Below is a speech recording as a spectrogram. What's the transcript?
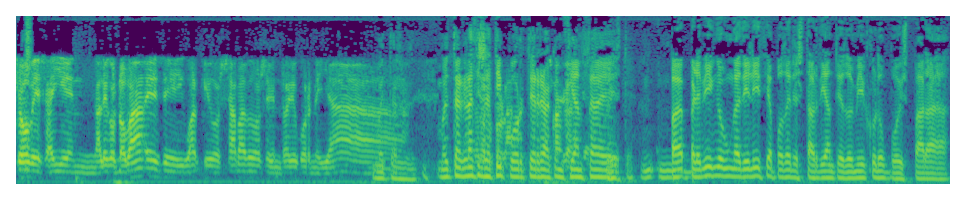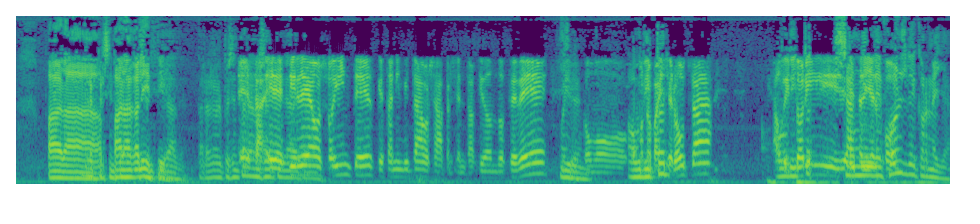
xoves aí en Galegos Novaes e igual que os sábados en Radio Cornellá Moitas, moitas gracias a ti por ter a confianza eh, e... pa, para min é unha delicia poder estar diante do micro pois para para para Galicia. para representar a nosa eh, entidade. decirle aos ointes que están invitados á presentación do CD como, como vai ser outra Auditori San Ildefons de Cornellá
